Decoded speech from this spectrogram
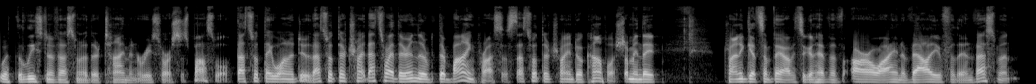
with the least investment of their time and resources possible. That's what they want to do. That's what they're trying. That's why they're in their, their buying process. That's what they're trying to accomplish. I mean, they trying to get something obviously going to have an ROI and a value for the investment.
